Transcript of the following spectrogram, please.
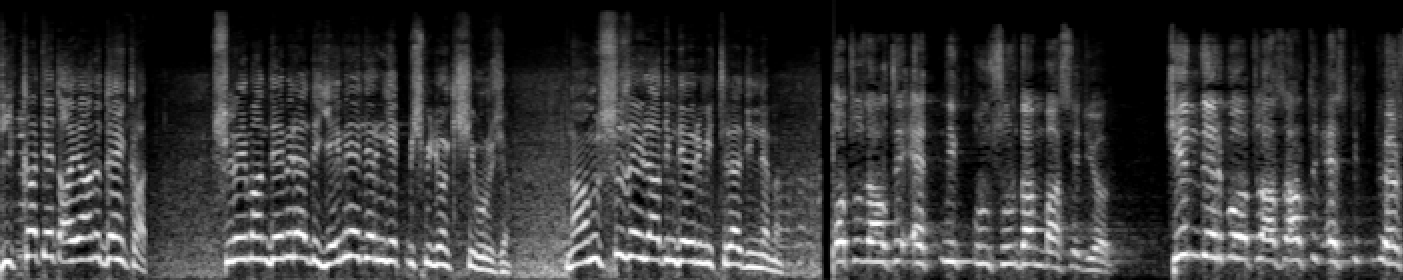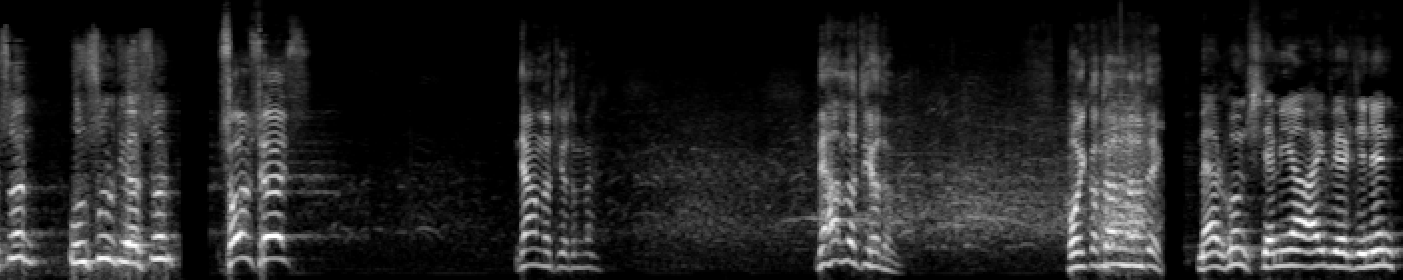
Dikkat et ayağını denk at. Süleyman Demirel de yemin ederim 70 milyon kişi vuracağım. Namussuz evladım devrim ihtilal dinlemem. 36 etnik unsurdan bahsediyor. Kimdir bu 36 etnik diyorsun, unsur diyorsun? Son söz. Ne anlatıyordum ben? Ne anlatıyordum? Boykotu anlattık. Merhum Semiha Ayverdi'nin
